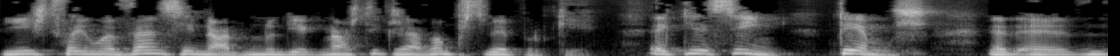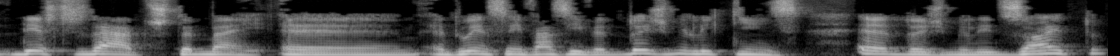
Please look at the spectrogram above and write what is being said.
E isto foi um avanço enorme no diagnóstico, já vão perceber porquê. Aqui assim temos destes dados também eh, a doença invasiva de 2015 a 2018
